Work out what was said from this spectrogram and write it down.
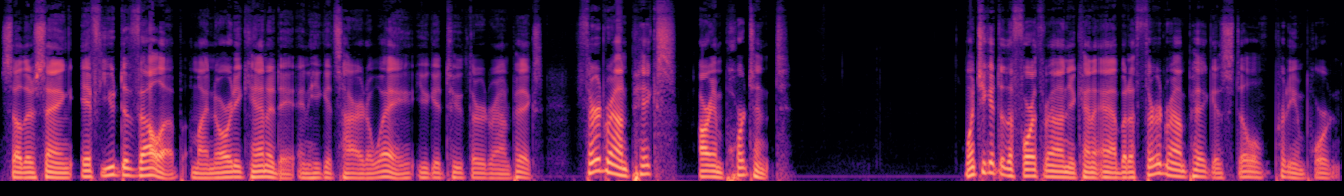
So they're saying if you develop a minority candidate and he gets hired away, you get two third round picks. Third round picks are important. Once you get to the fourth round, you kind of add, but a third round pick is still pretty important.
